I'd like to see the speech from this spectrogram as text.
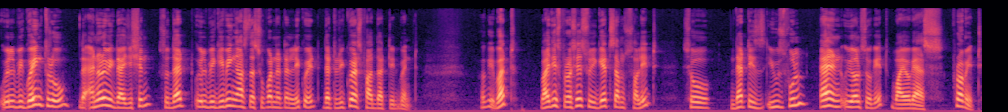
we will be going through the anaerobic digestion. So, that will be giving us the supernatant liquid that requires further treatment. Okay, but by this process we get some solid. So, that is useful and we also get biogas from it.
